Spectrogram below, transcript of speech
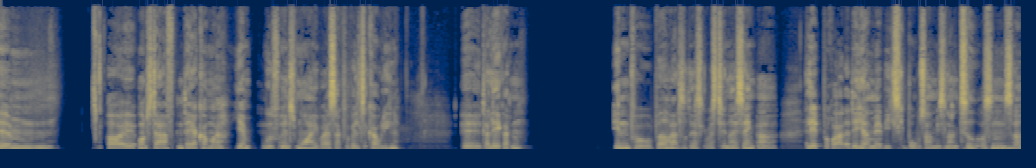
Øhm, og øh, onsdag aften, da jeg kommer hjem ud fra hendes mor, hvor jeg har sagt farvel til Karoline, øh, der ligger den inde på badeværelset, da jeg skal vaske tænder i seng, og er lidt berørt af det her med, at vi ikke skal bo sammen i så lang tid, og sådan, mm. så,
